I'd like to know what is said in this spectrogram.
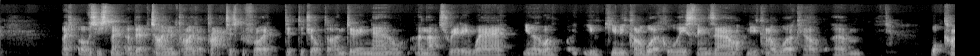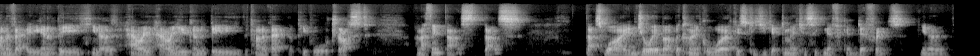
I obviously spent a bit of time in private practice before I did the job that I'm doing now, and that's really where you know well, you you kind of work all these things out, and you kind of work out um, what kind of vet are you going to be. You know how are how are you going to be the kind of vet that people will trust, and I think that's that's that's what I enjoy about the clinical work is because you get to make a significant difference. You know,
